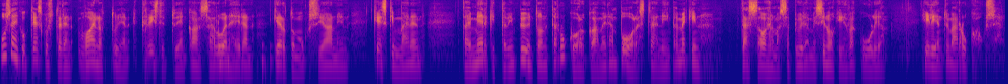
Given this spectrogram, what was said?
Usein kun keskustelen vainottujen kristittyjen kanssa ja luen heidän kertomuksiaan, niin keskimmäinen tai merkittävin pyyntö on, että rukoilkaa meidän puolesta ja niinpä mekin tässä ohjelmassa pyydämme sinuakin hyvä kuulija hiljentymään rukoukseen.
